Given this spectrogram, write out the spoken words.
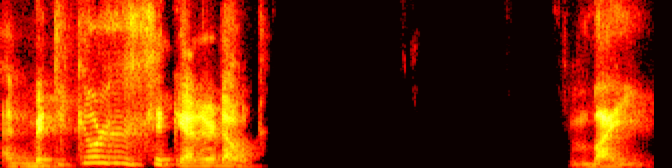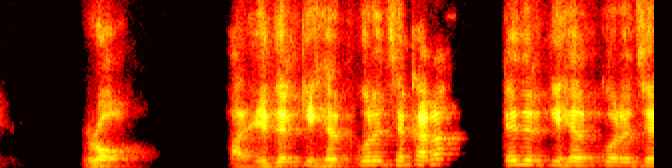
and meticulously carried out by র। আর এদেরকে হেল্প করেছে কারা? এদেরকে হেল্প করেছে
